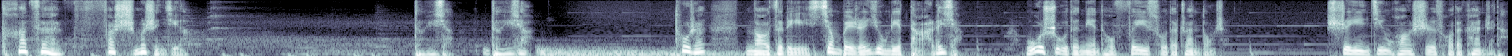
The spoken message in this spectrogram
他在发什么神经啊？等一下，等一下！突然，脑子里像被人用力打了一下，无数的念头飞速的转动着。适应惊慌失措的看着他，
